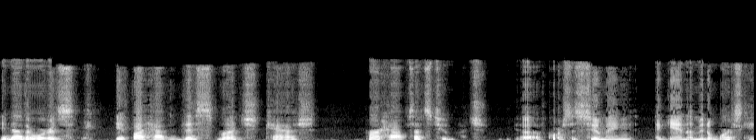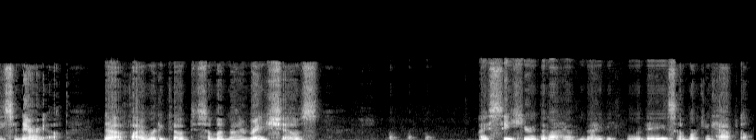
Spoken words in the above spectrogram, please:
in other words, if I have this much cash, perhaps that's too much. Uh, of course, assuming, again, I'm in a worst case scenario. Now, if I were to go to some of my ratios, I see here that I have 94 days of working capital.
